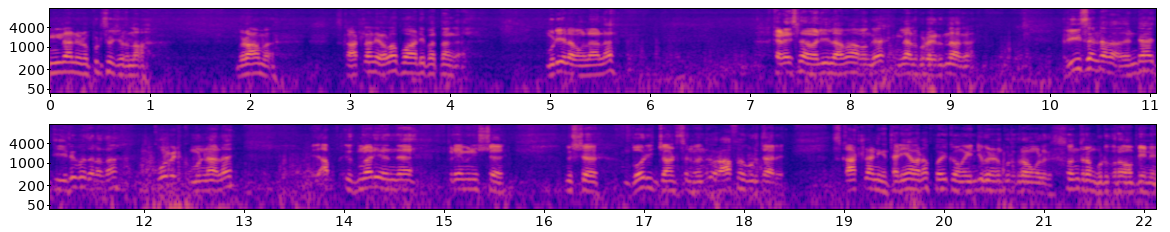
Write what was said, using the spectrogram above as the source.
இங்கிலாந்து இவனை பிடிச்சி வச்சுருந்தான். விடாமல் ஸ்காட்லாந்து எவ்வளோ போராடி பார்த்தாங்க. முடியலை அவங்களால. கடைசியில் வழி இல்லாமல் அவங்க இங்கிலாந்து கூட இருந்தாங்க. ரீசெண்டாக தான் ரெண்டாயிரத்தி இருபதில் தான் கோவிட்க்கு முன்னால் அப் இதுக்கு முன்னாடி இருந்த prime minister mister Boris Johnson வந்து ஒரு ஆஃபர் கொடுத்தாரு. ஸ்காட்லாண்ட் நீங்கள் தனியாக வேணால் போய்க்கோங்க. இண்டிபெண்டன்ட் கொடுக்குறோம் உங்களுக்கு. சுதந்திரம் கொடுக்குறோம் அப்படின்னு.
